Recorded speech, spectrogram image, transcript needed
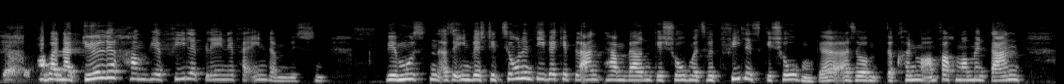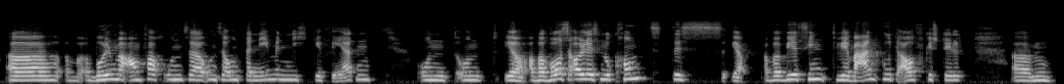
Ja. Aber natürlich haben wir viele Pläne verändern müssen. Wir mussten, also Investitionen, die wir geplant haben, werden geschoben. Es wird vieles geschoben. Gell? Also da können wir einfach momentan, äh, wollen wir einfach unser, unser Unternehmen nicht gefährden. Und, und ja, aber was alles noch kommt, das, ja, aber wir sind, wir waren gut aufgestellt. Ähm,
